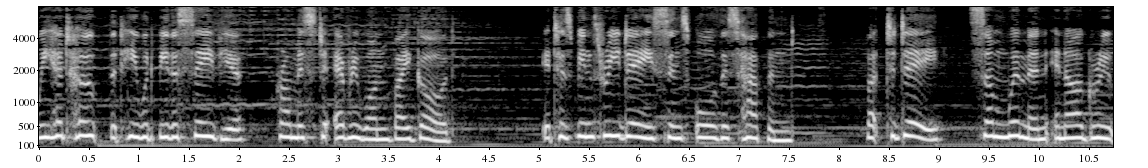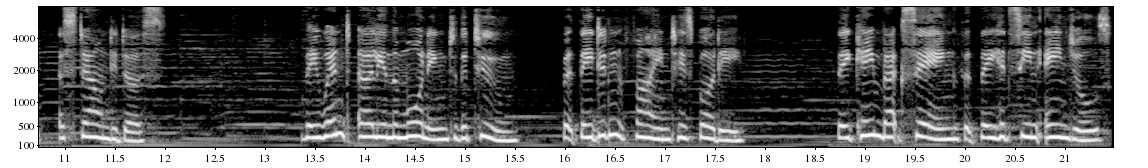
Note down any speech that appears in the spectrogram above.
We had hoped that he would be the Saviour promised to everyone by God. It has been three days since all this happened. But today, some women in our group astounded us. They went early in the morning to the tomb, but they didn't find his body. They came back saying that they had seen angels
